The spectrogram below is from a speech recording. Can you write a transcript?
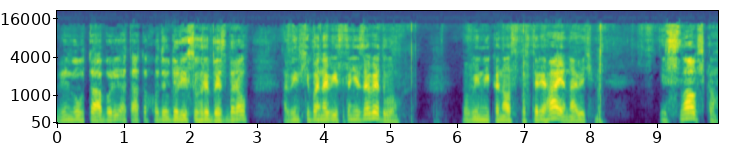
Він був в таборі, а тато ходив до лісу, гриби збирав, а він хіба на відстані завидував. Бо він мій канал спостерігає навіть із Славська,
